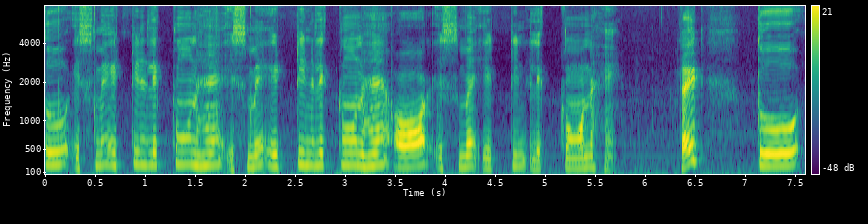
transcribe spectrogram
तो इसमें 18 इलेक्ट्रॉन हैं, इसमें 18 इलेक्ट्रॉन हैं और इसमें 18 इलेक्ट्रॉन हैं राइट तो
